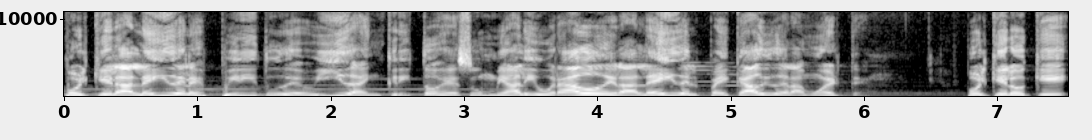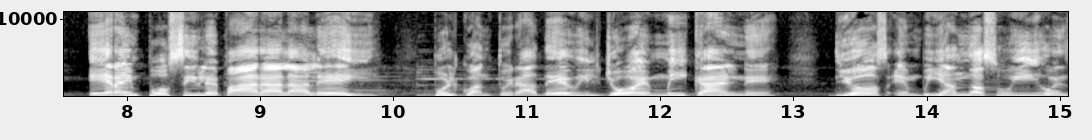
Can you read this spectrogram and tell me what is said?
Porque la ley del Espíritu de vida en Cristo Jesús me ha librado de la ley del pecado y de la muerte. Porque lo que era imposible para la ley, por cuanto era débil yo en mi carne, Dios enviando a su Hijo en,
